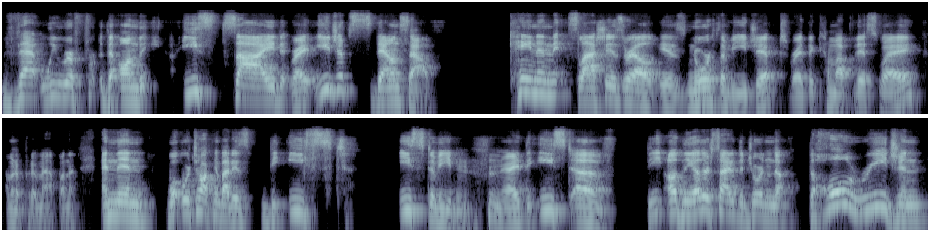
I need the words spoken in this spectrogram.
that we refer the, on the east side, right? Egypt's down south. Canaan slash Israel is north of Egypt, right? They come up this way. I'm going to put a map on that. And then what we're talking about is the east, east of Eden, right? The east of the on the other side of the Jordan, the, the whole region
